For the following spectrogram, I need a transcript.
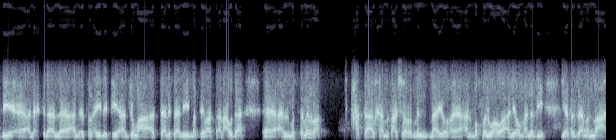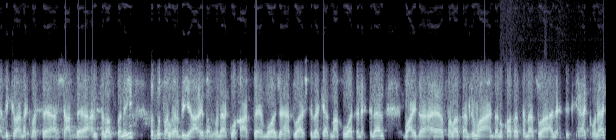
بالاحتلال الإسرائيلي في الجمعة الثالثة لمسيرات العودة المستمرة. حتى الخامس عشر من مايو آه، المقبل وهو اليوم الذي يتزامن مع ذكرى نكبة الشعب الفلسطيني. في الضفة الغربية أيضا هناك وقعت مواجهات واشتباكات مع قوات الاحتلال بعيد آه، صلاة الجمعة عند نقاط التماس والاحتكاك. هناك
